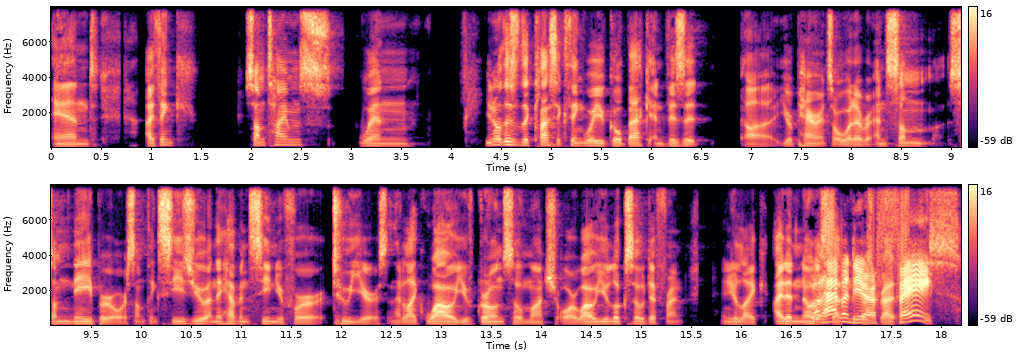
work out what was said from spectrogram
and I think sometimes when you know this is the classic thing where you go back and visit uh, your parents or whatever, and some some neighbor or something sees you and they haven't seen you for two years, and they're like, "Wow, you've grown so much," or "Wow, you look so different." And you're like, I didn't notice. What happened to your gra- face?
